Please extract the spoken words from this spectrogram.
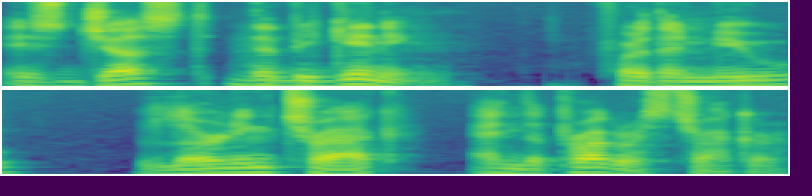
is just the beginning for the new learning track and the progress tracker,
